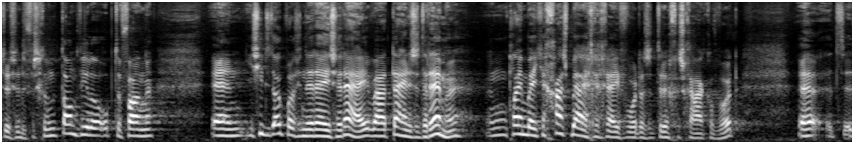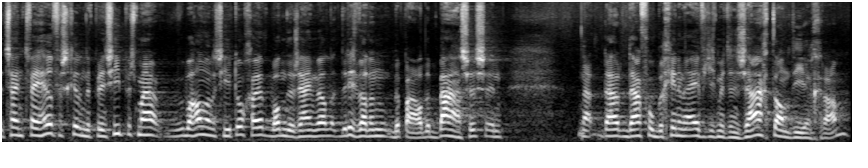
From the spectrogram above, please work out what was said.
tussen de verschillende tandwielen op te vangen. En je ziet het ook wel eens in de racerij, waar tijdens het remmen een klein beetje gas bijgegeven wordt als het teruggeschakeld wordt. Het, het, zijn twee heel verschillende principes, maar we behandelen ze hier toch, hè, want er, zijn wel, er is wel een bepaalde basis. En, nou, daar, daarvoor beginnen we eventjes met een zaagtanddiagram.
